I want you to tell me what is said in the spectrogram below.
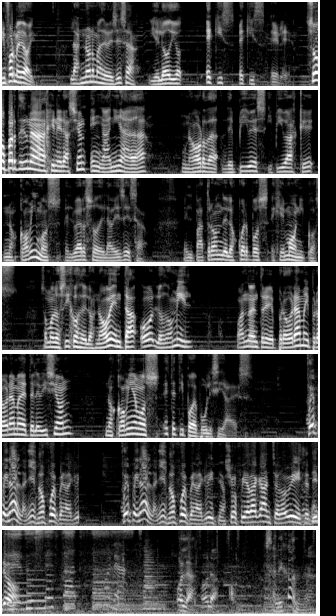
El informe de hoy, las normas de belleza y el odio XXL. Somos parte de una generación engañada, una horda de pibes y pibas que nos comimos el verso de la belleza, el patrón de los cuerpos hegemónicos. Somos los hijos de los 90 o los 2000, cuando entre programa y programa de televisión nos comíamos este tipo de publicidades. Fue penal, Daniel. No fue penal. Fue penal, Daniel. No fue penal, Cristian. Yo fui a la cancha, lo vi, se tiró. Hola. Hola. Es Alejandra.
